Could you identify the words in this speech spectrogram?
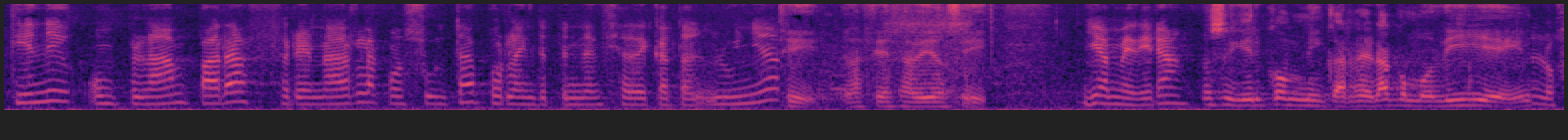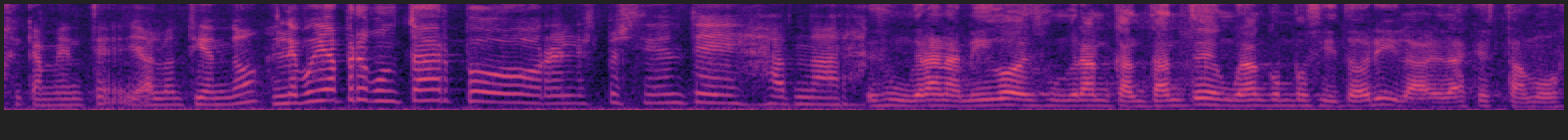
¿Tiene un plan para frenar la consulta por la independencia de Cataluña? Sí, gracias a Dios sí. Ya me dirá. Seguir con mi carrera como DJ. Lógicamente, ya lo entiendo. Le voy a preguntar por el expresidente Aznar. Es un gran amigo, es un gran cantante, un gran compositor y la verdad es que estamos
